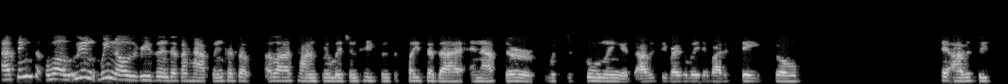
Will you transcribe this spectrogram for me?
I think, well, we, we know the reason it doesn't happen because a, a lot of times religion takes into place of that. And after with the schooling, it's obviously regulated by the state. So it obviously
